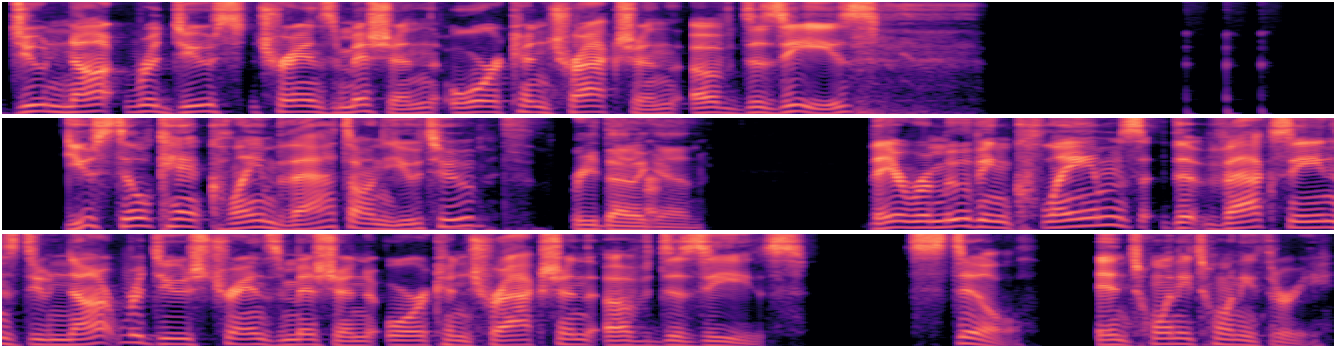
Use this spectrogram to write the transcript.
do not reduce transmission or contraction of disease. You still can't claim that on YouTube? Read that again. They are removing claims that vaccines do not reduce transmission or contraction of disease. Still in 2023.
